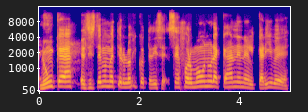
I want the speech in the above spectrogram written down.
Nunca. El sistema meteorológico te dice, se formó un huracán en el Caribe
